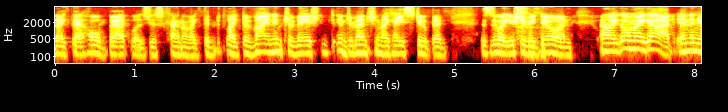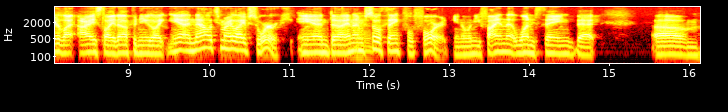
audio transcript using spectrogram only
like that whole bet was just kind of like the like divine intervention intervention like hey stupid this is what you should be doing. And like oh my god. And then your li- eyes light up and you're like yeah now it's my life's work. And uh, and i'm so thankful for it. You know when you find that one thing that um,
